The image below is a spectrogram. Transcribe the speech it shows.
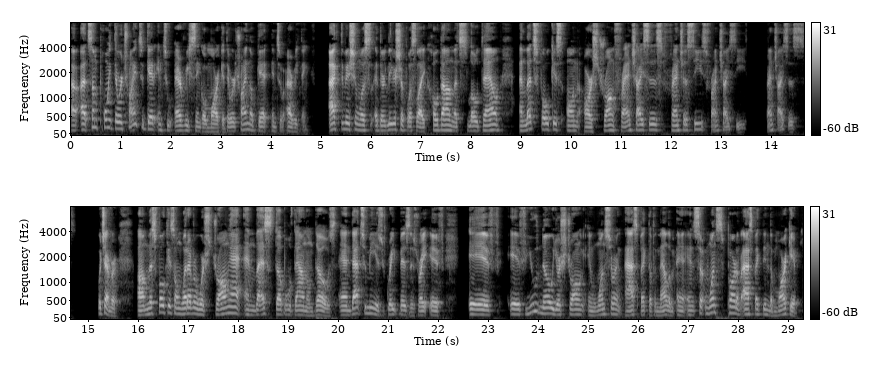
uh, at some point they were trying to get into every single market. They were trying to get into everything. Activision was their leadership was like, hold on, let's slow down and let's focus on our strong franchises, franchisees, franchises, franchises, whichever. Um, let's focus on whatever we're strong at and let's double down on those. And that to me is great business, right? If if if you know you're strong in one certain aspect of an element and certain one part of aspect in the market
